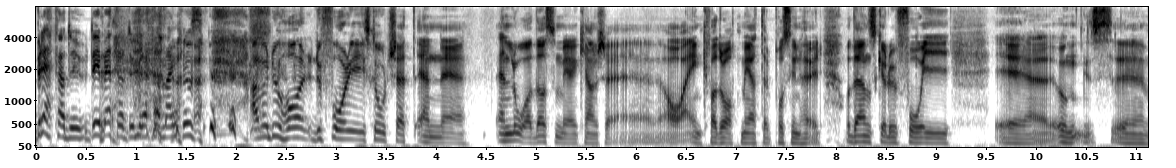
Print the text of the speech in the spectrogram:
berätta du, det är bättre att du berättar Magnus. Ja, men du, har, du får i stort sett en, eh, en låda som är kanske eh, ja, en kvadratmeter på sin höjd. Och den ska du få i eh, ungs, eh,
